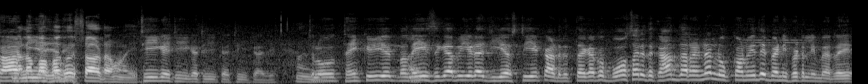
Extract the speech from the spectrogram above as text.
ਮਤਲਬ ਮਾਫਾ ਸਟਾਰਟ ਆ ਹੁਣ ਜੀ ਠੀਕ ਹੈ ਠੀਕ ਹੈ ਠੀਕ ਹੈ ਠੀਕ ਹੈ ਜੀ। ਚਲੋ ਥੈਂਕ ਯੂ ਜੀ। ਮਤਲਬ ਇਹ ਸੀਗਾ ਵੀ ਜਿਹੜਾ GST ਇਹ ਘੱਟ ਦਿੱਤਾ ਹੈਗਾ ਕੋਈ ਬਹੁਤ ਸਾਰੇ ਦੁਕਾਨਦਾਰ ਨੇ ਨਾ ਲੋਕਾਂ ਨੂੰ ਇਹਦੇ ਬੈਨੀਫਿਟ ਨਹੀਂ ਮਿਲ ਰਹੇ।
